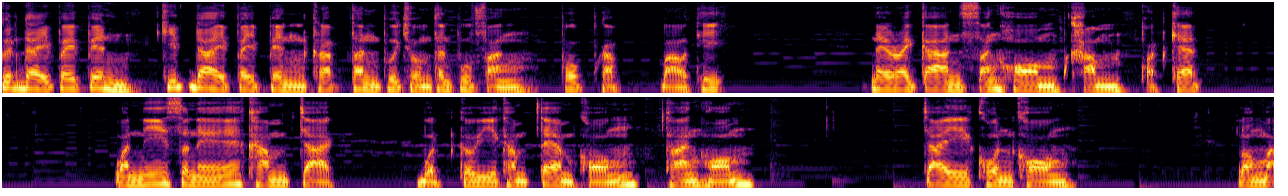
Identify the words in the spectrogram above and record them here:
คิดได้ไปเป็น คิดได้ไปเป็นครับท่านผู้ชมท่านผู้ฟัง พบกับบ่าวที่ ในรายการสังหอมคำพอดแคสต์วันนี้เสนอคำจากบทกวีคำแต้มของทางหอม ใจคนคอง ลองมา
